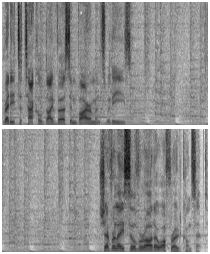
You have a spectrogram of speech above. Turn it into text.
ready to tackle diverse environments with ease. Chevrolet Silverado Off-Road Concept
